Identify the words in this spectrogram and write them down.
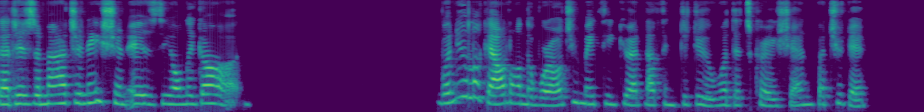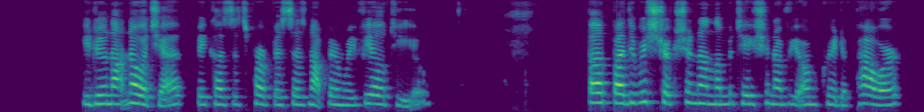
That his imagination is the only God? When you look out on the world, you may think you had nothing to do with its creation, but you did. You do not know it yet, because its purpose has not been revealed to you but by the restriction and limitation of your own creative power,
